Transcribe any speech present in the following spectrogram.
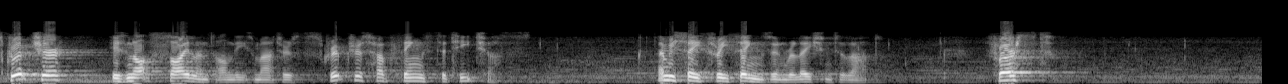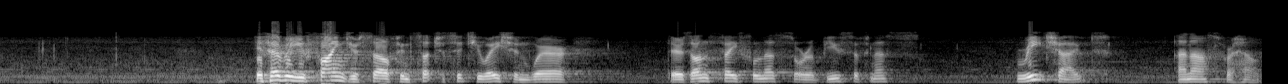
Scripture is not silent on these matters. Scriptures have things to teach us. Let me say three things in relation to that. First, If ever you find yourself in such a situation where there's unfaithfulness or abusiveness, reach out and ask for help.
